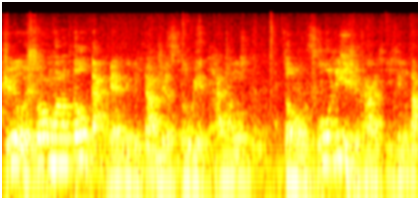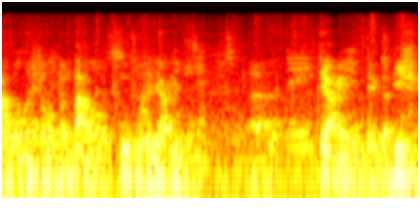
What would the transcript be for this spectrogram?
只有双方都改变这个战略思维，才能。走出历史上新兴大国和守成大国冲突的这样一种，呃，这样一种这个历史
